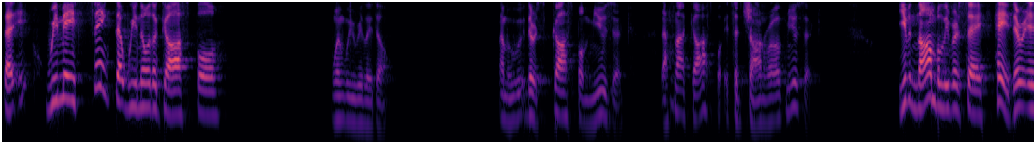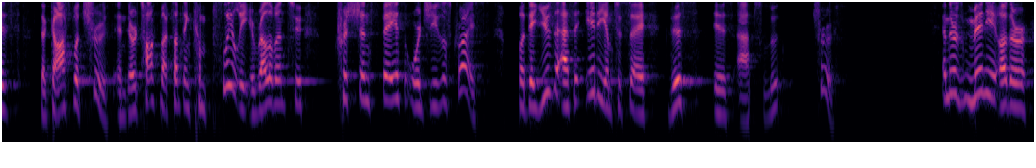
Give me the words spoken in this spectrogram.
that it, we may think that we know the gospel when we really don't. I mean, there's gospel music. That's not gospel, it's a genre of music. Even non believers say, hey, there is the gospel truth, and they're talking about something completely irrelevant to Christian faith or Jesus Christ. But they use it as an idiom to say, this is absolute truth. And there's many other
